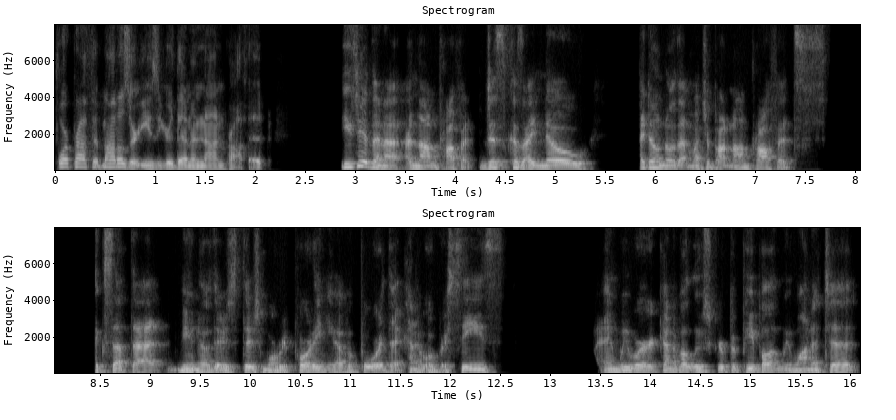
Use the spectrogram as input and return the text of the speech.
for-profit models, or easier than a nonprofit? Easier than a, a nonprofit, just because I know I don't know that much about nonprofits except that you know there's there's more reporting. You have a board that kind of oversees. And we were kind of a loose group of people and we wanted to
